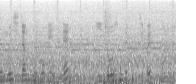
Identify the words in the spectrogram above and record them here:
용문시장 골목에 있는 이조 순댓국집을 방문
